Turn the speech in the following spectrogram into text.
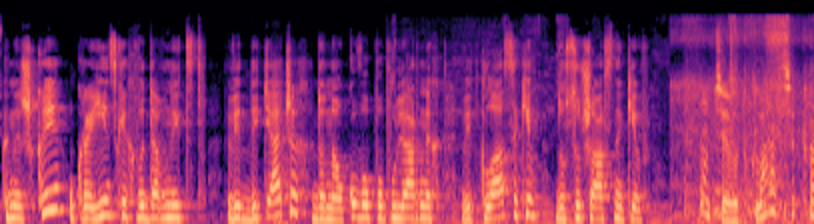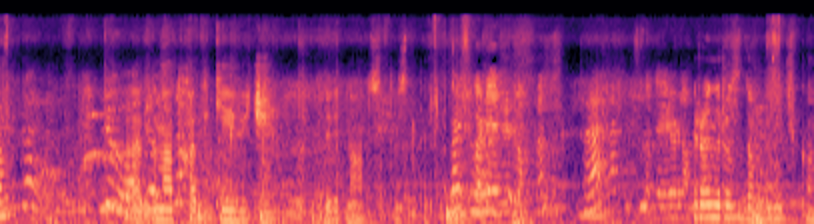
Книжки українських видавництв від дитячих до науково-популярних, від класиків до сучасників. Ну, це от класика. Гнат Хаткевич, 19 століття. Skal dere lappe? Hæ? Skal dere lappe? Ірина Роздобудька.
